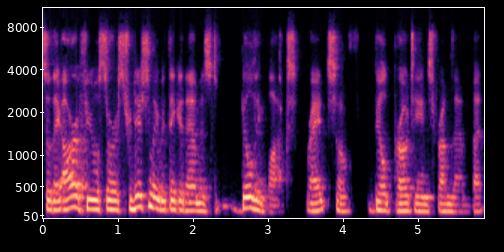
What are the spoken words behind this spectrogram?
So they are a fuel source. Traditionally, we think of them as building blocks, right? So build proteins from them. But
